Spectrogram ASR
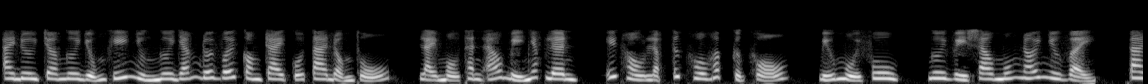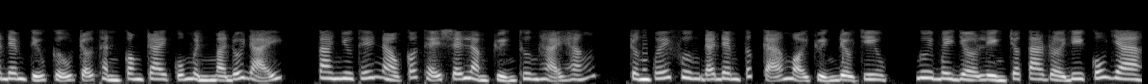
ai đưa cho ngươi dũng khí nhường ngươi dám đối với con trai của ta động thủ, lại mộ thanh áo bị nhắc lên, ít hầu lập tức hô hấp cực khổ, biểu muội phu, ngươi vì sao muốn nói như vậy, ta đem tiểu cửu trở thành con trai của mình mà đối đãi, ta như thế nào có thể sẽ làm chuyện thương hại hắn, Trần Quế Phương đã đem tất cả mọi chuyện đều chiêu, ngươi bây giờ liền cho ta rời đi cố gia,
